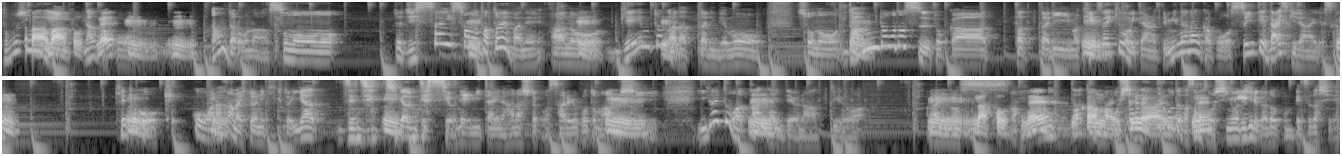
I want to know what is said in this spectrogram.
同時になんかこ。う、うん、うん。なんだろうなそのじゃあ実際その例えばね、あのうんゲームとかだったりでも、そのダウンロード数とかだったり、まあ、経済規模みたいなのってみんななんかこう推定大好きじゃないですか。うん。けど、うん結構中の人に聞くと、いや全然違うんですよね、みたいな話とかをされることもあるし、意外と分かんないんだよなっていうのはあります。うん。まあそうですね。まあ本人あとはまあ分かんないおっしゃるが言ってることがそもそも信用できるかどうかも別だしね。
